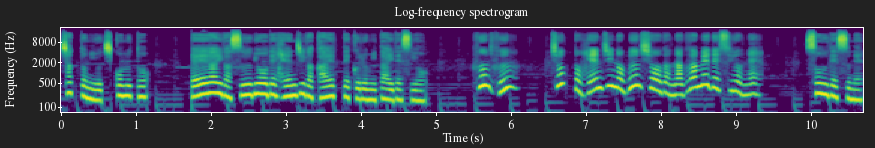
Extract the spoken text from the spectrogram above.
チャットに打ち込むと、AI が数秒で返事が返ってくるみたいですよ。ふんふん。ちょっと返事の文章が長めですよね。そうですね。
